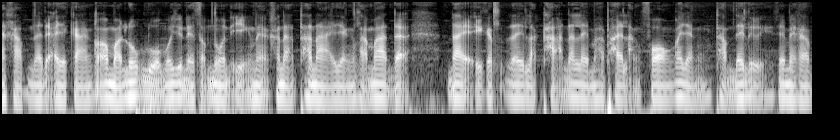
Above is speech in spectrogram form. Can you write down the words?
นะครับในอายการก็เอามารวบรวมไว้อยู่ในสำนวนเองนะขนาดทนายยังสามารถได้เอกได้หลักฐานอะไรมาภายหลังฟ้องก็ยังทำได้เลยใช่ไหมครับ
